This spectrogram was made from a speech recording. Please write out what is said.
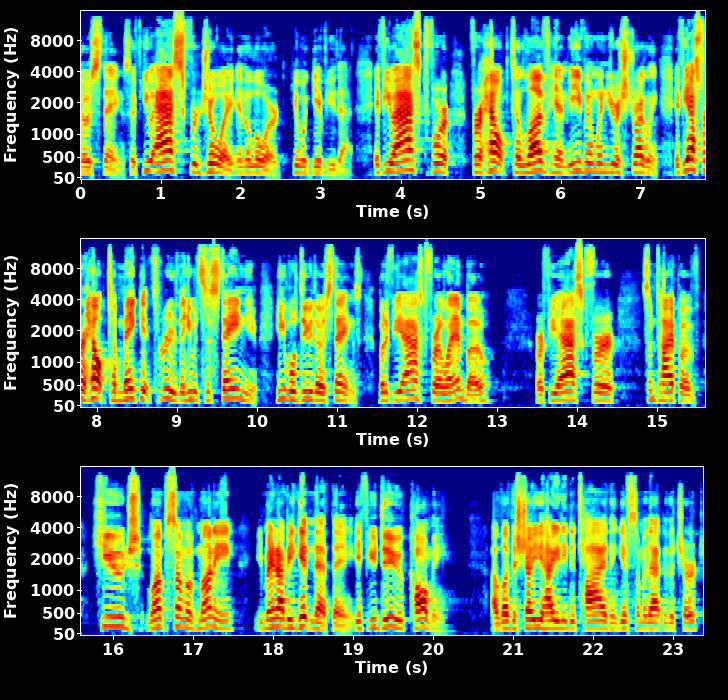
those things. So if you ask for joy in the Lord, He will give you that. If you ask for, for help to love Him even when you're struggling, if you ask for help to make it through, that He would sustain you, He will do those things. But if you ask for a Lambo, or if you ask for some type of huge lump sum of money, you may not be getting that thing. If you do, call me. I'd love to show you how you need to tithe and give some of that to the church.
